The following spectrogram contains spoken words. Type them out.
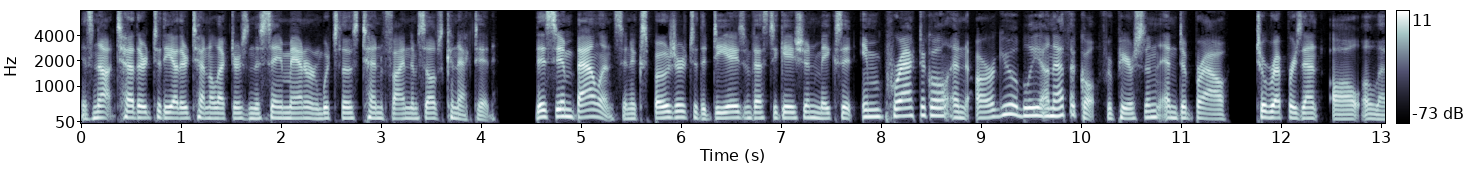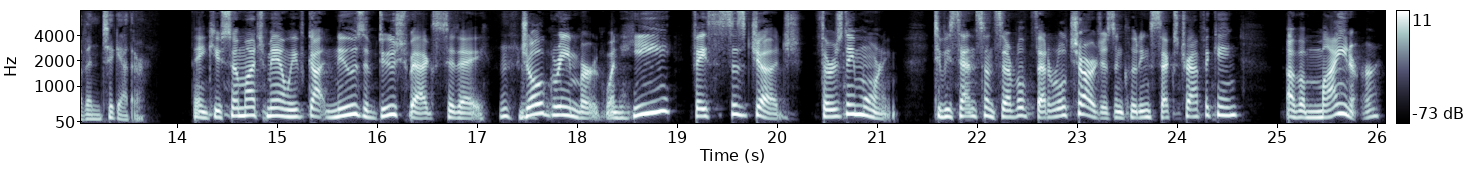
is not tethered to the other 10 electors in the same manner in which those 10 find themselves connected. This imbalance in exposure to the DA's investigation makes it impractical and arguably unethical for Pierson and DeBrow to represent all 11 together. Thank you so much, man. We've got news of douchebags today. Mm-hmm. Joel Greenberg, when he faces his judge Thursday morning to be sentenced on several federal charges, including sex trafficking of a minor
